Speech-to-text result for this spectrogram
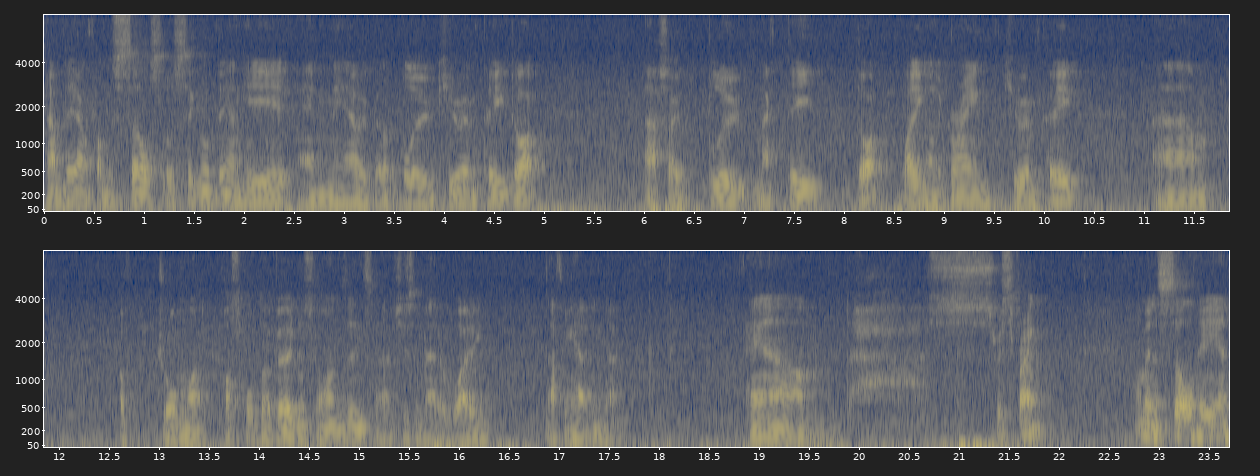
come down from the sell sort of signal down here, and now we've got a blue QMP dot uh, sorry, blue MACD dot, waiting on a green QMP. Um, drawn my possible divergence lines in, so it's just a matter of waiting. Nothing happening though. Pound, Swiss franc. I'm in a sell here.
